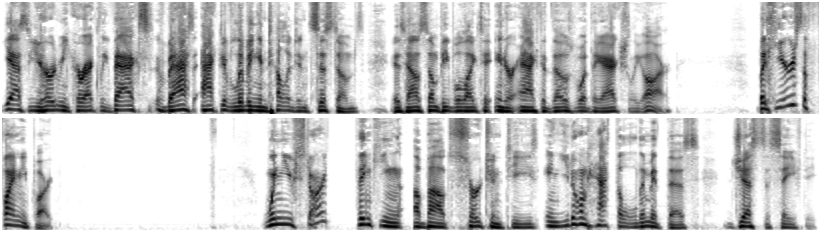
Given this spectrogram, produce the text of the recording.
Yes, you heard me correctly. Vast, vast, active, living, intelligent systems is how some people like to interact. That those what they actually are. But here's the funny part: when you start thinking about certainties, and you don't have to limit this just to safety.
